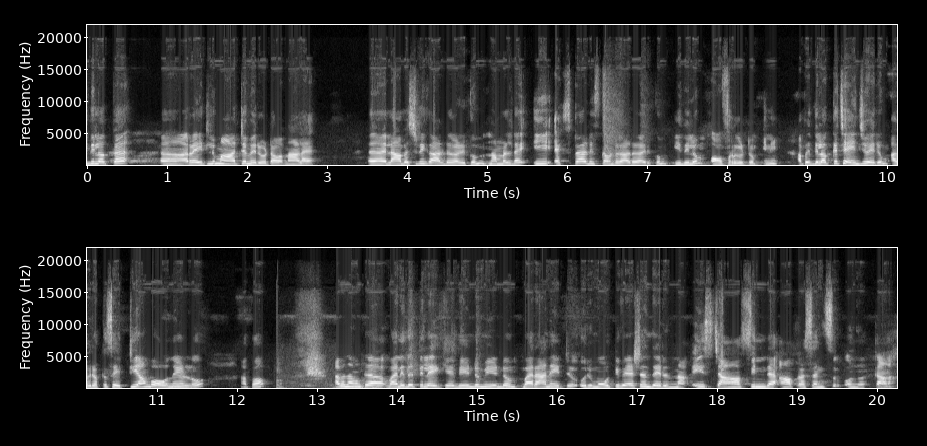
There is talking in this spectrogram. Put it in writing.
ഇതിലൊക്കെ റേറ്റിൽ മാറ്റം വരും കേട്ടോ നാളെ. ലാഭശ്രീ കാർഡുകൾക്കും നമ്മളുടെ ഈ എക്സ്ട്രാ ഡിസ്കൗണ്ട് കാർഡുകാർക്കും ഇതിലും ഓഫർ കിട്ടും ഇനി. അപ്പോൾ ഇതിലൊക്കെ ചേഞ്ച് വരും അവരൊക്കെ സെറ്റ് ചെയ്യാൻ പോകുന്നേ ഉള്ളൂ. അപ്പോൾ അപ്പോൾ നമുക്ക് വനിതത്തിലേക്ക് വീണ്ടും വീണ്ടും വരാനായിട്ട് ഒരു മോട്ടിവേഷൻ തരുന്ന ഈ സ്റ്റാഫിന്റെ ആ പ്രസൻസ് ഒന്ന് കാണാം.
